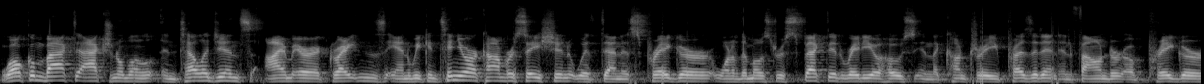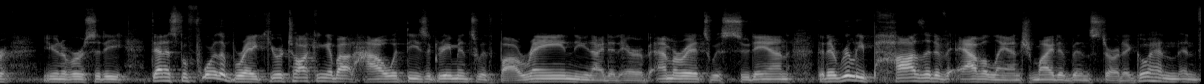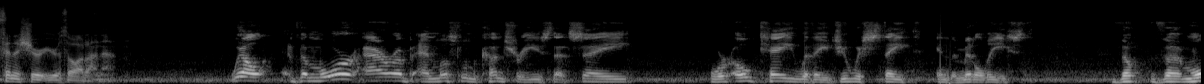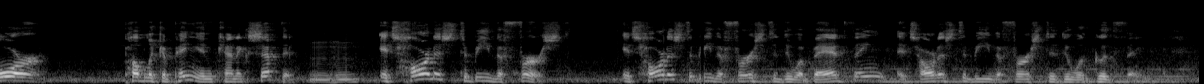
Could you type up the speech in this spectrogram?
Welcome back to Actionable Intelligence. I'm Eric Greitens, and we continue our conversation with Dennis Prager, one of the most respected radio hosts in the country, president and founder of Prager University. Dennis, before the break, you were talking about how, with these agreements with Bahrain, the United Arab Emirates, with Sudan, that a really positive avalanche might have been started. Go ahead and, finish your, your thought on that. Well, the more Arab and Muslim countries that say we're okay with a Jewish state in the Middle East, the the more public opinion can accept it. Mm-hmm. It's hardest to be the first it's hardest to be the first to do a bad thing. It's hardest to be the first to do a good thing.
